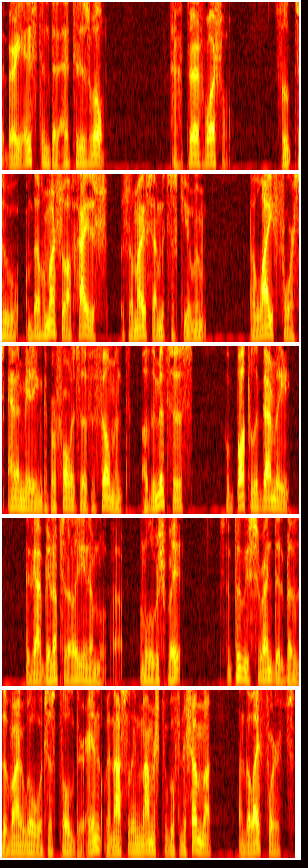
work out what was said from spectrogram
very instant that entered his will. So to the life force animating the performance of the fulfillment of the mitzvahs bottle the family, the guy is completely surrendered by the divine will which is told therein, when Nasalim Mamish the Shema, and the life force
